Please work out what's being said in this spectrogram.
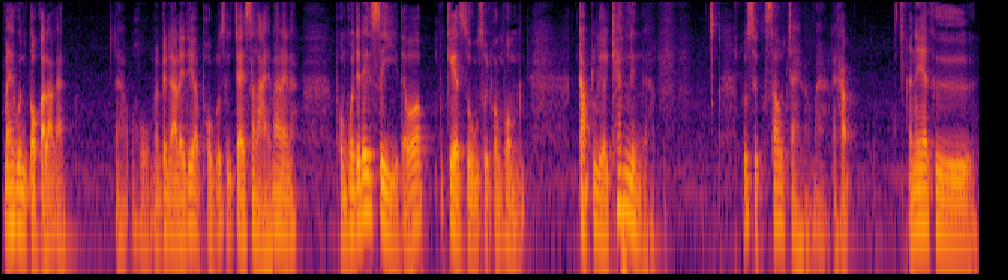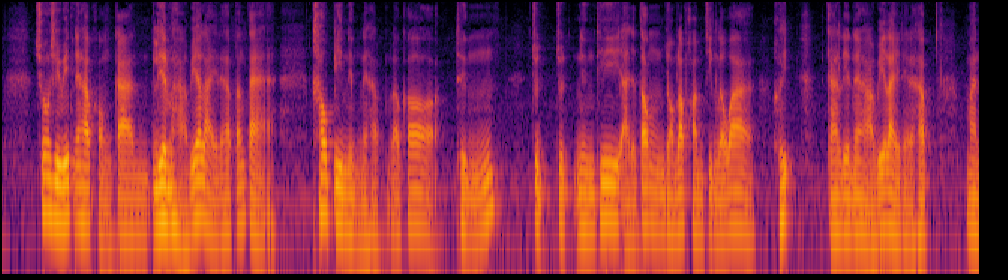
ไม่ให้คุณตกก็แล้วกันนะครับโอ้โหมันเป็นอะไรที่แบบผมรู้สึกใจสลายมากเลยนะ ผมควรจะได้สี่แต่ว่าเกรดสูงสุดของผมกลับเหลือแค่หนึ่งครับ รู้สึกเศร้าใจมากๆนะครับ อันนี้ก็คือ ช่วงชีวิตนะครับของการเรียนมหาวิทยาลัยนะครับ ตั้งแต่เข้าปีหนึ่งนะครับ แล้วก็ถึงจุดจุดหนึ่งที่อาจจะต้องยอมรับความจริงแล้วว่าเฮ้ยการเรียนในมหาวิทยาลัยเนี่ยนะครับ มัน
